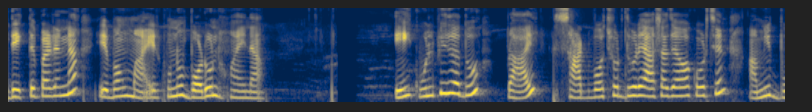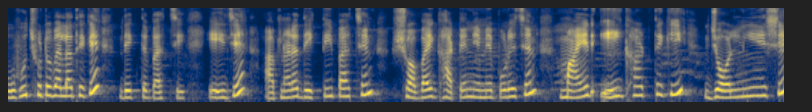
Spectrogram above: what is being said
দেখতে পারেন না এবং মায়ের কোনো বরণ হয় না। এই কুলপি দাদু প্রায় ষাট বছর ধরে আসা যাওয়া করছেন, আমি বহু ছোটোবেলা থেকে দেখতে পাচ্ছি। এই যে আপনারা দেখতেই পাচ্ছেন, সবাই ঘাটে নেমে পড়েছেন। মায়ের এই ঘাট থেকেই জল নিয়ে এসে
